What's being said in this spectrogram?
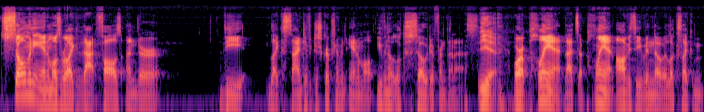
so many animals were like that falls under the like scientific description of an animal, even though it looks so different than us. Yeah. Or a plant, that's a plant, obviously, even though it looks like m-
